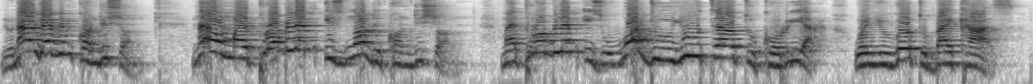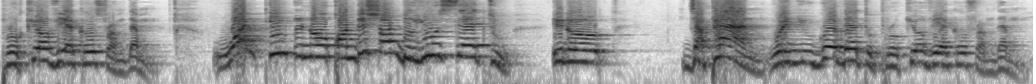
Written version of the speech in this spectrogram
You now gave him condition. Now my problem is not the condition my problem is what do you tell to Korea when you go to buy cars, procure vehicles from them? What you know condition do you say to you know Japan when you go there to procure vehicle from them?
